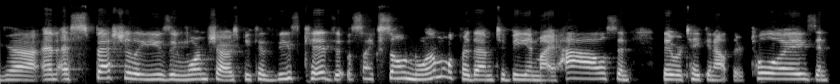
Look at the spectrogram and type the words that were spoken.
Yeah, and especially using warm showers because these kids, it was like so normal for them to be in my house and they were taking out their toys and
